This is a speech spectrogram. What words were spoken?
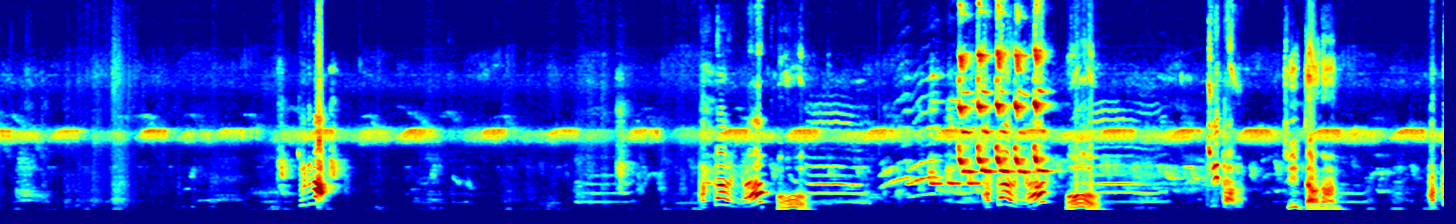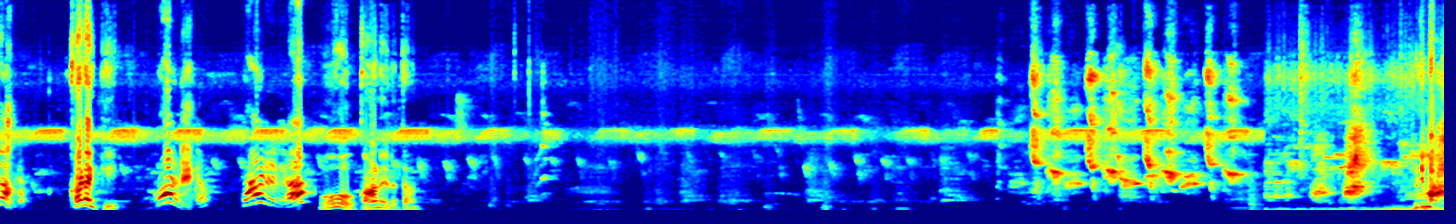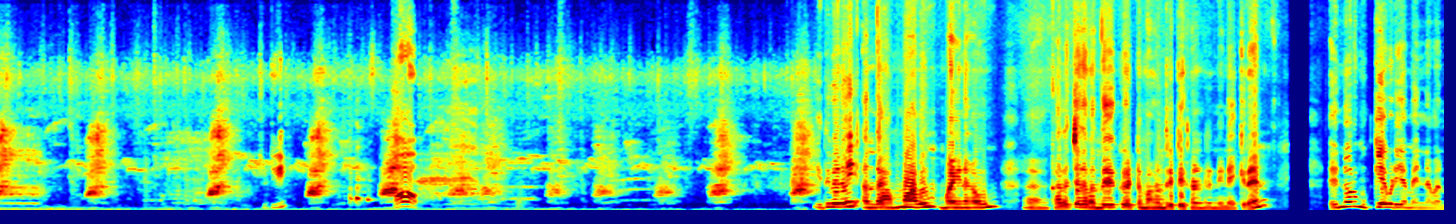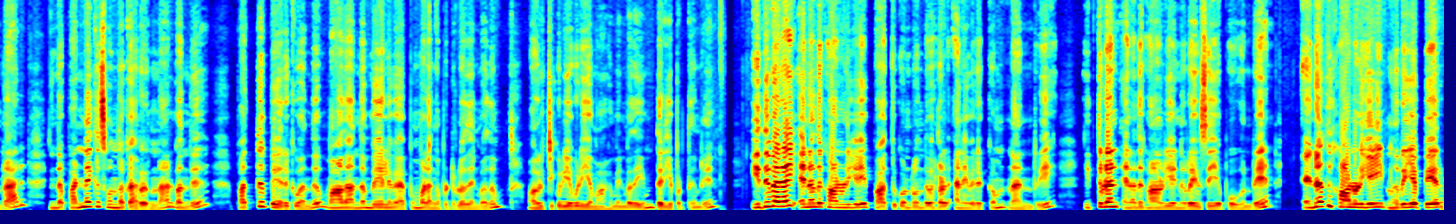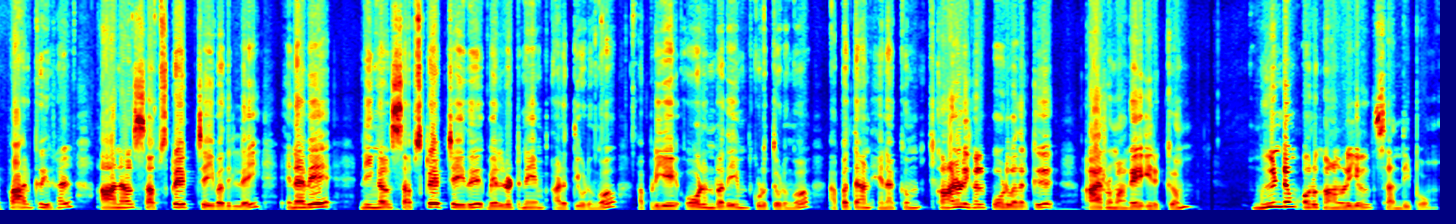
சீதா தான் கடைக்கு? ஓ காணையில தான் சுடிமா சுடி ஓ. இதுவரை அந்த அம்மாவும் மைனாவும் கதைச்சதை வந்து கேட்டு மகிழ்ந்திருப்பீர்கள் என்று நினைக்கிறேன். இன்னொரு முக்கிய விடயம் என்னவென்றால் இந்த பண்ணைக்கு சொந்தக்காரர்னால் வந்து பத்து பேருக்கு வந்து மாதாந்தம் வேலை வாய்ப்பும் வழங்கப்பட்டுள்ளது என்பதும் மகிழ்ச்சிக்குரிய விடயமாகும் என்பதையும் தெரியப்படுத்துகின்றேன். இதுவரை எனது காணொளியை பார்த்து கொண்டு வந்தவர்கள் அனைவருக்கும் நன்றி. இத்துடன் எனது காணொளியை நிறைவு செய்ய போகின்றேன். எனது காணொளியை நிறைய பேர் பார்க்கிறீர்கள் ஆனால் சப்ஸ்கிரைப் செய்வதில்லை. எனவே நீங்கள் சப்ஸ்கிரைப் செய்து பெல்வெட்டனையும் அழுத்தி விடுங்கோ. அப்படியே ஓளுன்றதையும் கொடுத்து விடுங்கோ. அப்போத்தான் எனக்கும் காணொளிகள் போடுவதற்கு ஆர்வமாக இருக்கும். மீண்டும் ஒரு காணொளியில் சந்திப்போம்.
